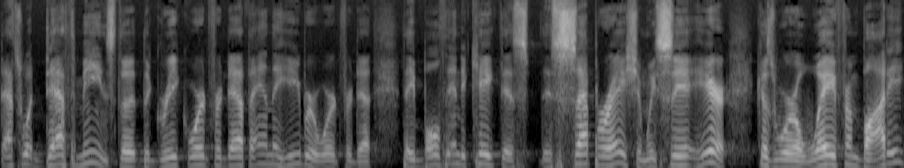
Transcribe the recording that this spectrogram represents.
that's what death means. The, the Greek word for death and the Hebrew word for death. They both indicate this, this separation. We see it here because we're away from body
